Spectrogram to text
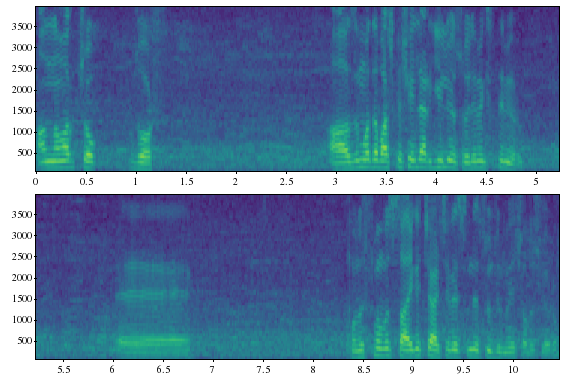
anlamak çok zor. Ağzıma da başka şeyler geliyor söylemek istemiyorum. Ee, konuşmamı saygı çerçevesinde sürdürmeye çalışıyorum.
